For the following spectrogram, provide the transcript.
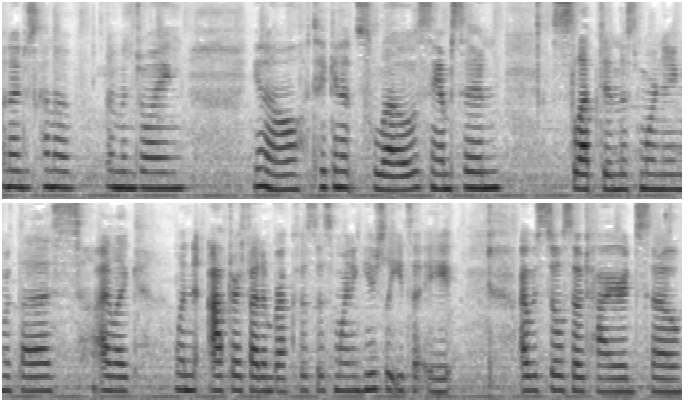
And I just kind of am enjoying, you know, taking it slow. Samson slept in this morning with us. I like when after I fed him breakfast this morning, he usually eats at 8 I was still so tired, so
